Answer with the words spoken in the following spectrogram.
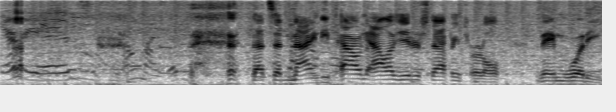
There he is. Oh my goodness. That's a 90 pound alligator snapping turtle named Woody.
